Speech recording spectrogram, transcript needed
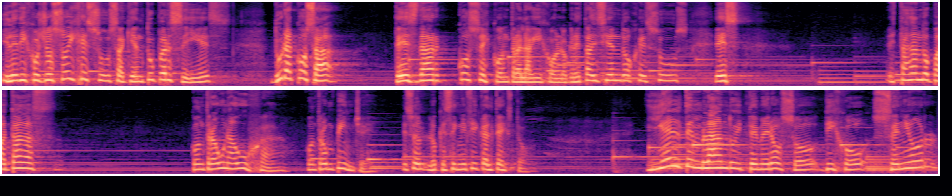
Y le dijo, yo soy Jesús a quien tú persigues. Dura cosa te es dar cosas contra el aguijón. Lo que le está diciendo Jesús es, estás dando patadas contra una aguja, contra un pinche. Eso es lo que significa el texto. Y él temblando y temeroso dijo, Señor,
